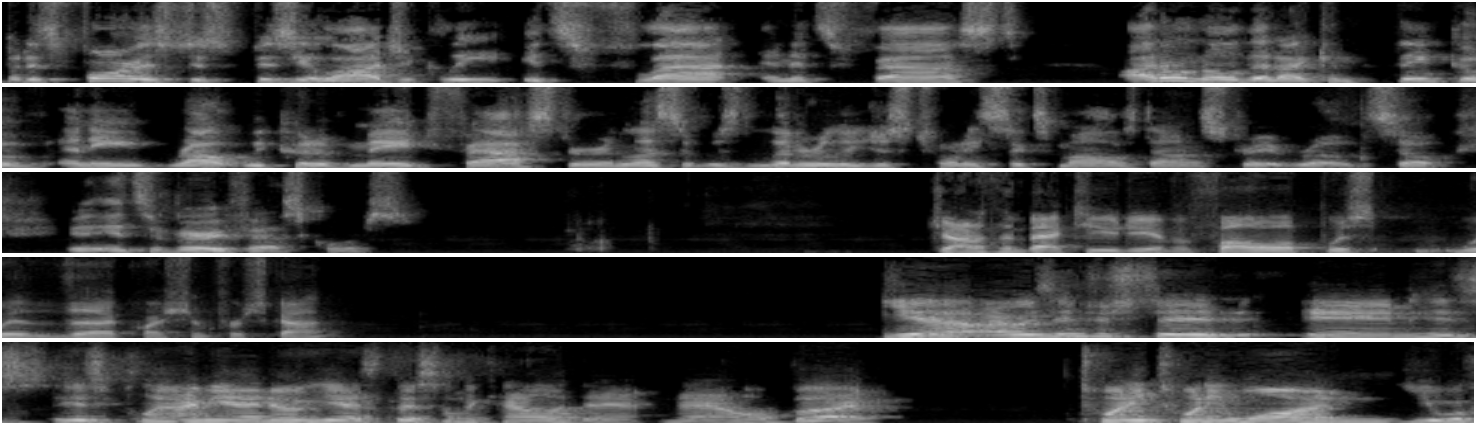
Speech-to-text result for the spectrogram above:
but as far as just physiologically, it's flat and it's fast. I don't know that I can think of any route we could have made faster unless it was literally just 26 miles down a straight road. So it's a very fast course. Jonathan, back to you. Do you have a follow up with with a question for Scott? Yeah, I was interested in his his plan. I mean, I know he has this on the calendar now, but 2021, you were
